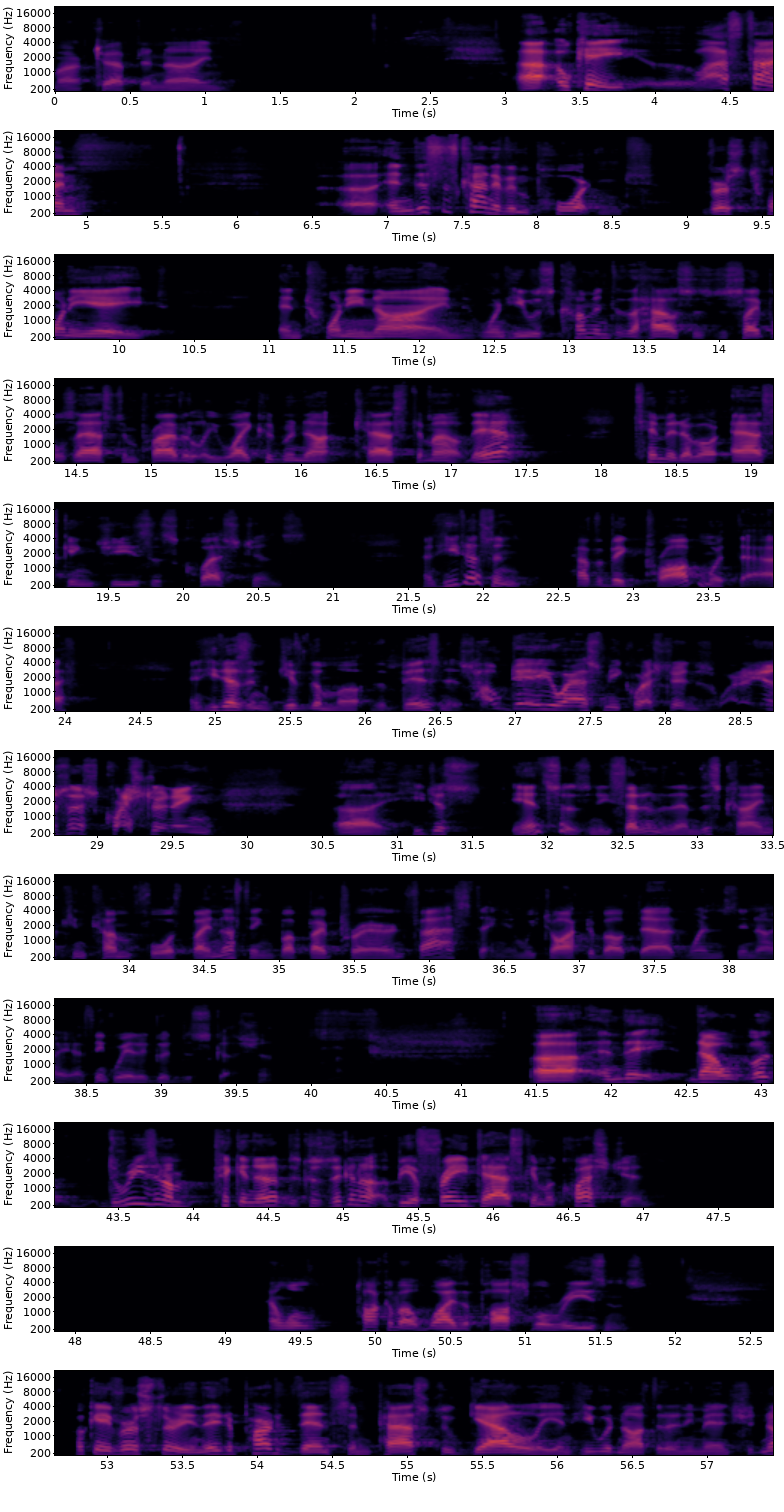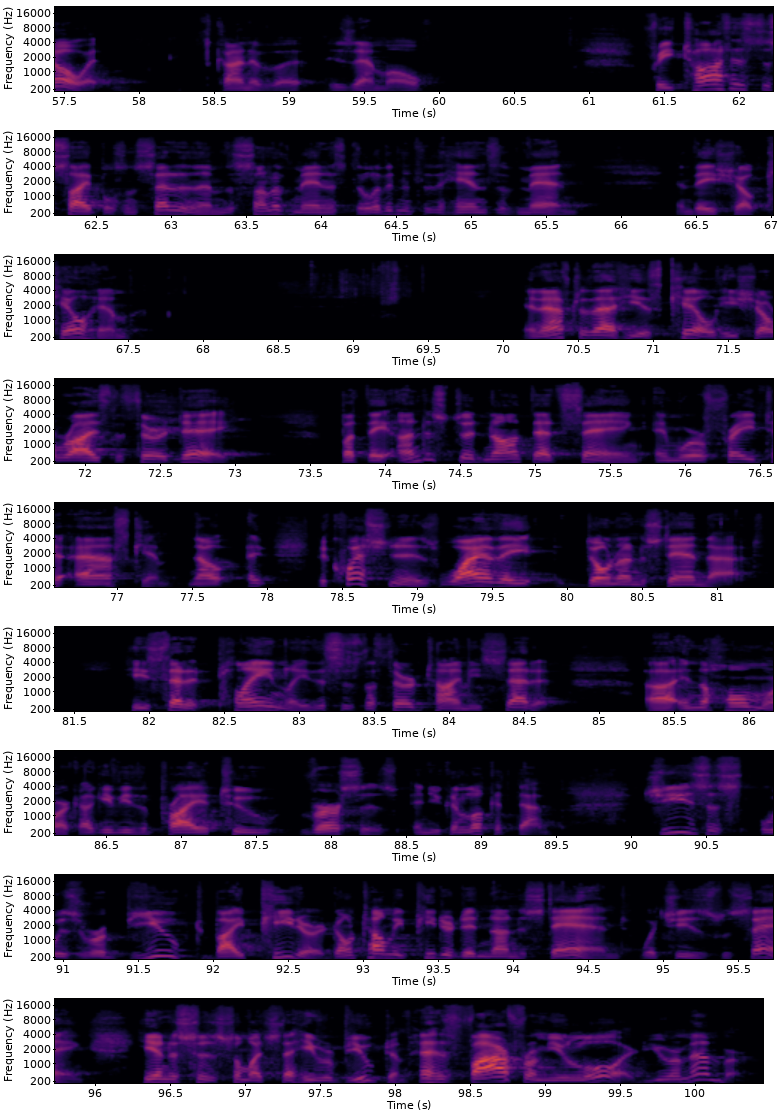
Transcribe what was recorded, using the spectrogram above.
Mark chapter 9. Uh, okay, last time, uh, and this is kind of important, verse 28 and 29, when he was come into the house, his disciples asked him privately, Why could we not cast him out? They're timid about asking Jesus questions. And he doesn't have a big problem with that. And he doesn't give them uh, the business. How dare you ask me questions? What is this questioning? Uh, he just answers, and he said unto them, This kind can come forth by nothing but by prayer and fasting. And we talked about that Wednesday night. I think we had a good discussion. Uh, and they now look, the reason I'm picking it up is because they're going to be afraid to ask him a question, and we'll talk about why the possible reasons. Okay, verse 30. And they departed thence and passed through Galilee, and he would not that any man should know it. It's kind of a, his MO. For he taught his disciples and said to them, The Son of Man is delivered into the hands of men, and they shall kill him and after that he is killed, he shall rise the third day. But they understood not that saying and were afraid to ask him. Now, eh, the question is, why they don't understand that? He said it plainly. This is the third time he said it. Uh, in the homework, I'll give you the prior two verses, and you can look at them. Jesus was rebuked by Peter. Don't tell me Peter didn't understand what Jesus was saying. He understood so much that he rebuked him. As far from you, Lord, you remember.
